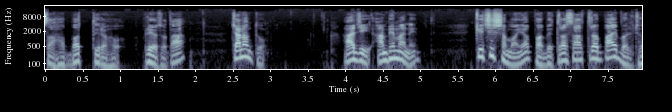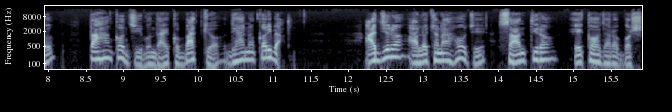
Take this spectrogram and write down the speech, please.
ସହବର୍ତ୍ତୀ ରହ। ପ୍ରିୟସତା ଚାଲନ୍ତୁ। ଆଜି ଆମ୍ଭେମାନେ କିଛି ସମୟ ପବିତ୍ର ଶାସ୍ତ୍ର ବାଇବଲଠୁ ତାହାଙ୍କ ଜୀବନଦାୟକ ବାକ୍ୟ ଧ୍ୟାନ କରିବା। ଆଜିର ଆଲୋଚନା ହେଉଛି ଶାନ୍ତିର ଏକ ହଜାର ବର୍ଷ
